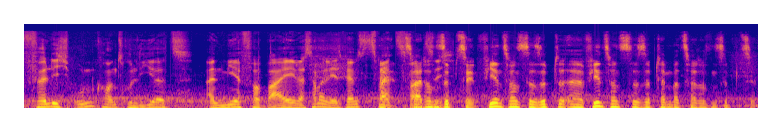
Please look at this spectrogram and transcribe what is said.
völlig unkontrolliert an mir vorbei? Was haben wir denn jetzt? Wir haben es Nein, 2020. 2017. 24. Sept- äh, 24. September 2017.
